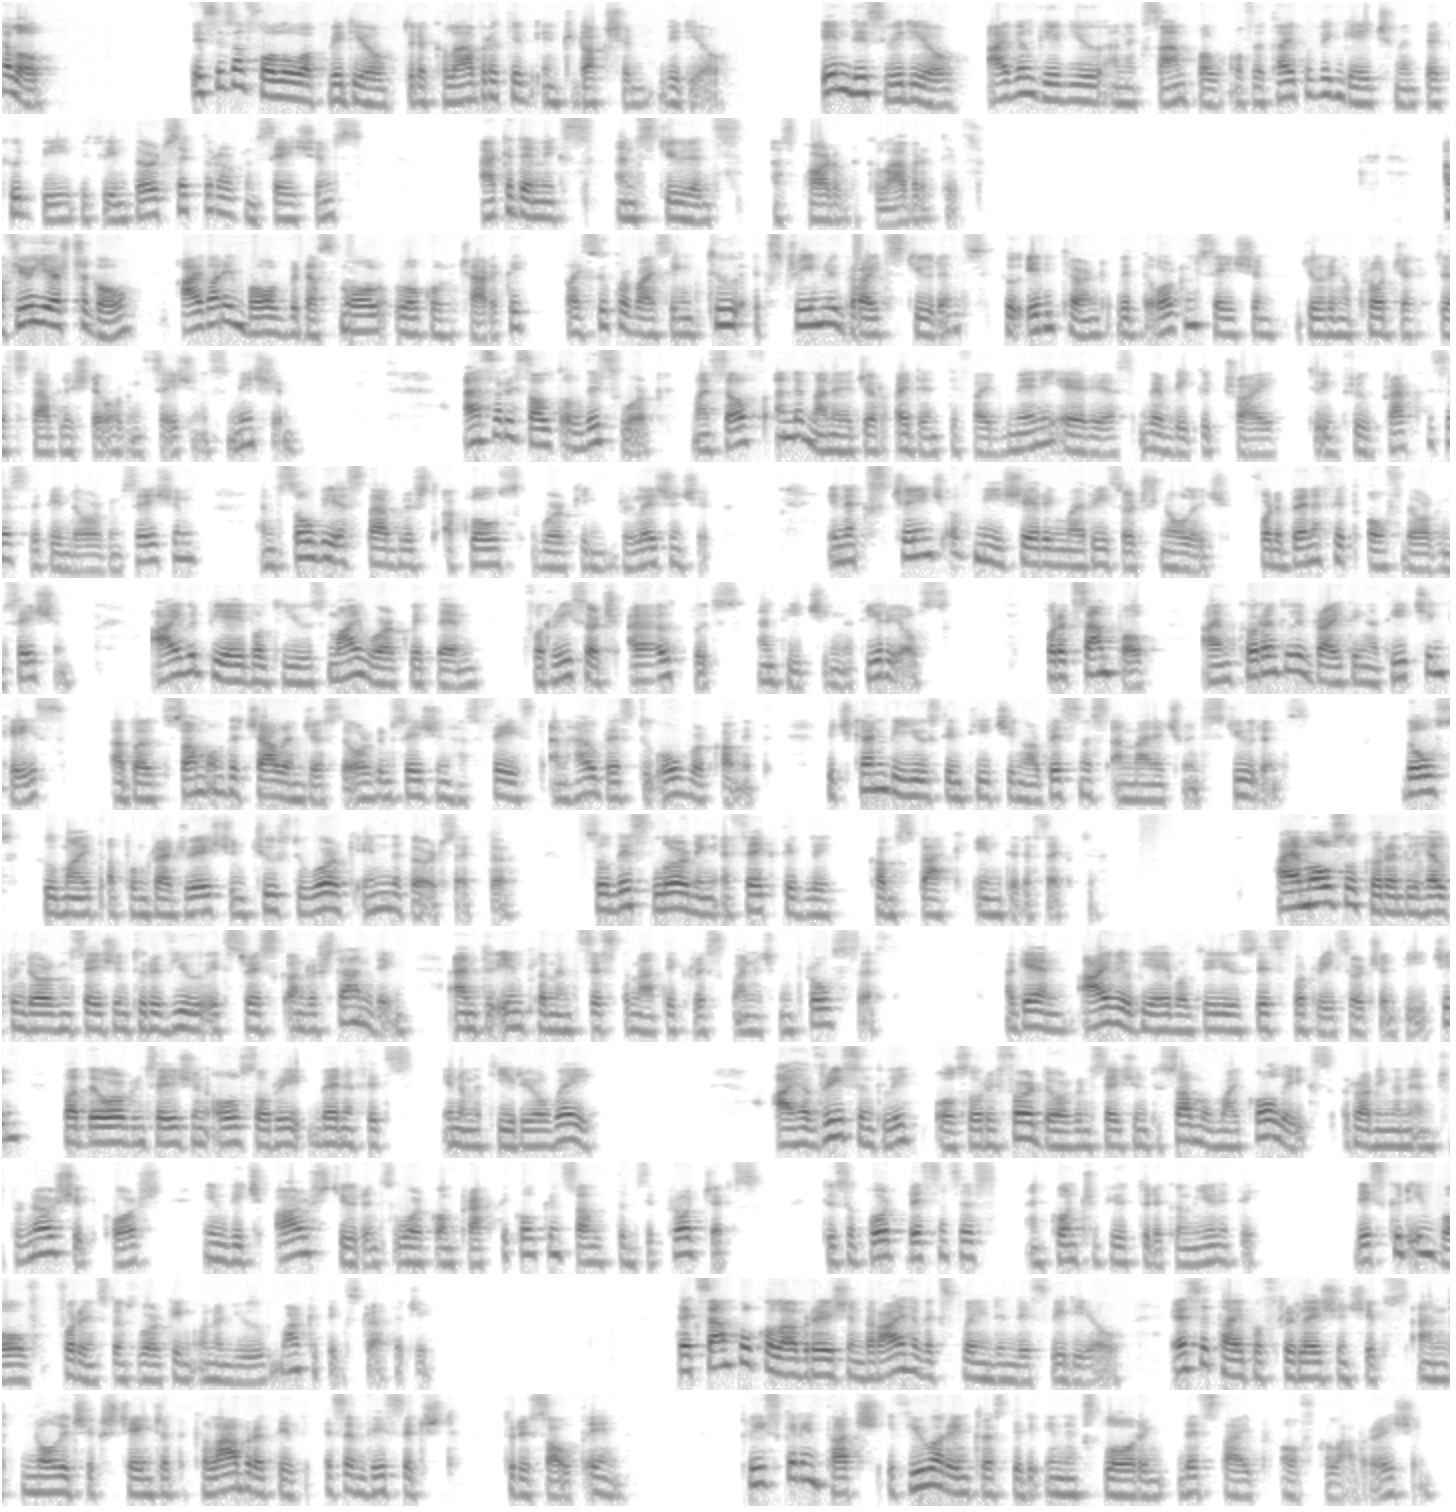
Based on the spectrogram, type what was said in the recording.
Hello, this is a follow-up video to the collaborative introduction video. In this video, I will give you an example of the type of engagement there could be between third sector organizations, academics and students as part of the collaborative. A few years ago, I got involved with a small local charity by supervising two extremely bright students who interned with the organization during a project to establish the organization's mission. As a result of this work, myself and the manager identified many areas where we could try to improve practices within the organization, and so we established a close working relationship. In exchange of me sharing my research knowledge for the benefit of the organization, I would be able to use my work with them for research outputs and teaching materials. For example, I am currently writing a teaching case about some of the challenges the organization has faced and how best to overcome it which can be used in teaching our business and management students, those who might upon graduation choose to work in the third sector. So this learning effectively comes back into the sector. I am also currently helping the organization to review its risk understanding and to implement systematic risk management process. Again, I will be able to use this for research and teaching, but the organization also benefits in a material way I have recently also referred the organization to some of my colleagues running an entrepreneurship course in which our students work on practical consultancy projects to support businesses and contribute to the community. This could involve, for instance, working on a new marketing strategy. The example collaboration that I have explained in this video is a type of relationships and knowledge exchange that the collaborative is envisaged to result in. Please get in touch if you are interested in exploring this type of collaboration.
